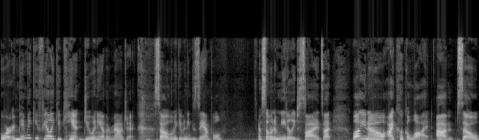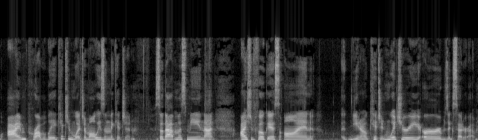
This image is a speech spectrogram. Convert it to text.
or it may make you feel like you can't do any other magic. So, let me give an example. If someone immediately decides that, well, you know, I cook a lot, um, so I'm probably a kitchen witch, I'm always in the kitchen. So, that must mean that I should focus on you know, kitchen witchery, herbs, etc.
